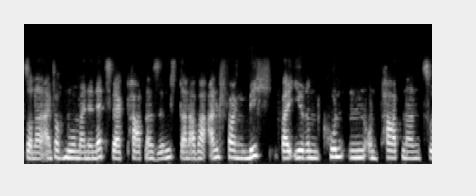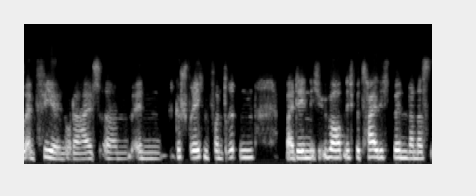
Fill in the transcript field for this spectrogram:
sondern einfach nur meine Netzwerkpartner sind, dann aber anfangen, mich bei ihren Kunden und Partnern zu empfehlen oder halt ähm, in Gesprächen von Dritten, bei denen ich überhaupt nicht beteiligt bin, dann das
